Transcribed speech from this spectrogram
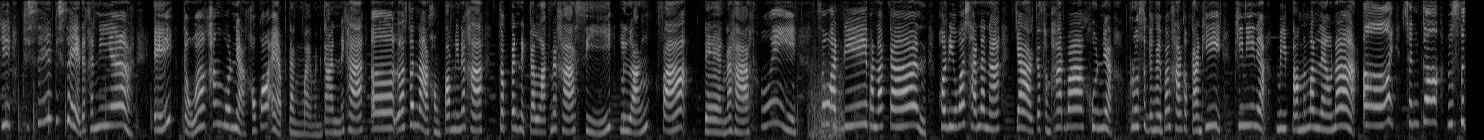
ที่พิเศษพิเศษนะคะเนี่ยเอ๊ะแต่ว่าข้างบนเนี่ยเขาก็แอบแต่งใหม่เหมือนกันนะคะ เอ่อลักษณะของปั๊มนี้นะคะ จะเป็นเอกลักษณ์นะคะ สีเหลือง ฟ้า แดงนะคะอุ้ย สวัสดีพนักงาน พอดีว่าฉันน่ะนะ อยากจะสัมภาษณ์ว่าคุณเนี่ย รู้สึกยังไงบ้างคะกับการที่ที่นี่เนี่ยมีปั๊มน้ำมันแล้วน่ะเออฉันก็รู้สึก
